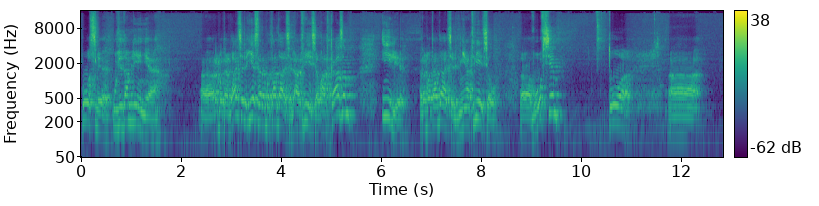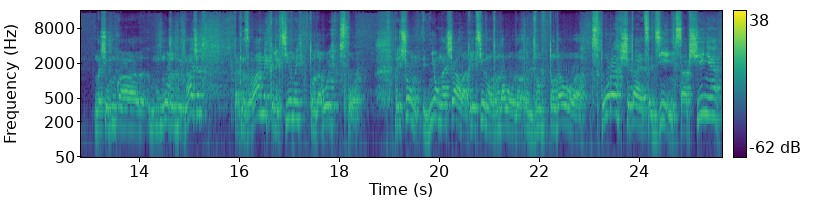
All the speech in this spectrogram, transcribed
после уведомления а, работодателя, если работодатель ответил отказом или работодатель не ответил Э, вовсе, то э, значит, э, может быть начат так называемый коллективный трудовой спор. Причем днем начала коллективного трудового, трудового спора считается день сообщения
